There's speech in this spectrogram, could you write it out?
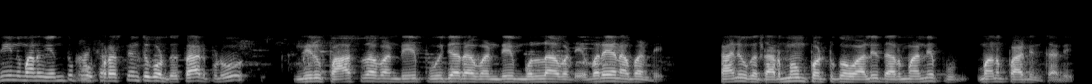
దీన్ని మనం ఎందుకు ప్రశ్నించకూడదు? సార్ ఇప్పుడు మీరు పాస్టర్ అవ్వండి పూజారి అవ్వండి ముల్లా అవ్వండి ఎవరైనా అవ్వండి. కానీ ఒక ధర్మం పట్టుకోవాలి ధర్మాన్ని మనం పాటించాలి.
